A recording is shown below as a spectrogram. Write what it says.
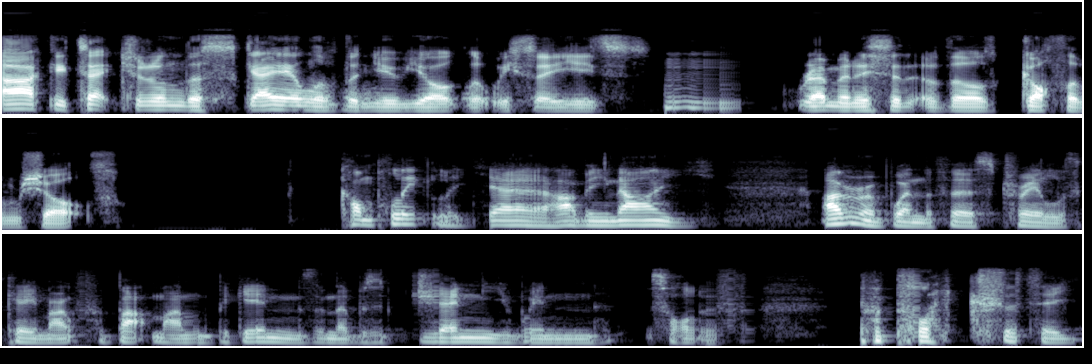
architecture and the scale of the New York that we see is Hmm. reminiscent of those Gotham shots. Completely, yeah. I mean, I I remember when the first trailers came out for Batman Begins, and there was a genuine sort of perplexity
